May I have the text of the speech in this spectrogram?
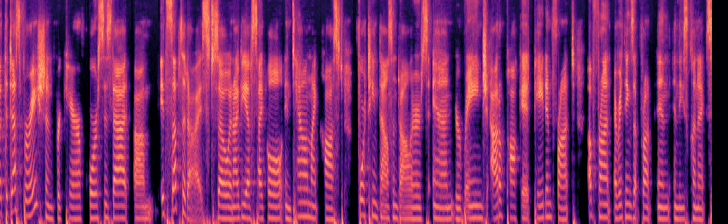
but the desperation for care, of course, is that um, it's subsidized. So an IVF cycle in town might cost $14,000 and your range out of pocket, paid in front, up front, everything's up front in, in these clinics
